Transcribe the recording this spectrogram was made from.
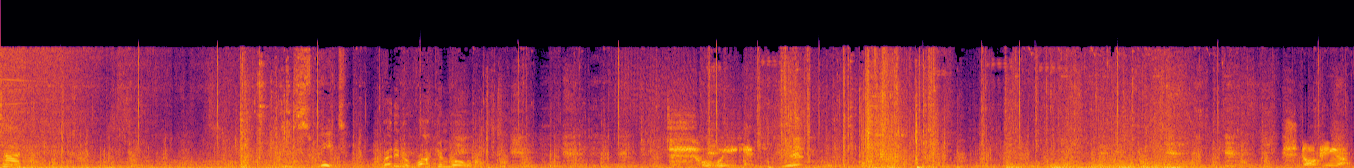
Now. Sweet. Ready to rock and roll. Sweet. Stocking up.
